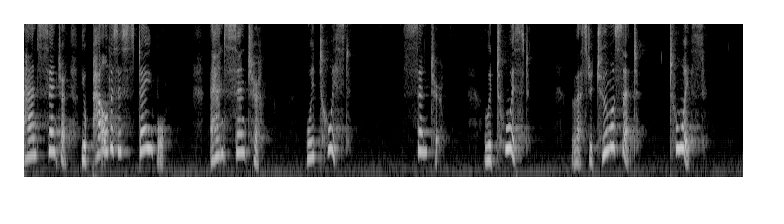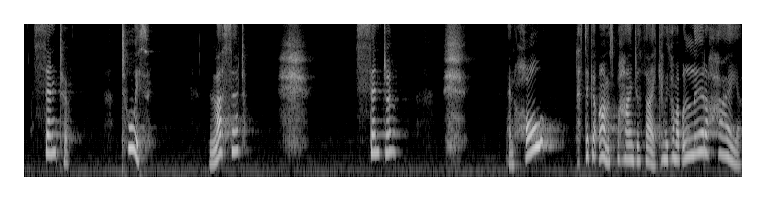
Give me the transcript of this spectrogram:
and center. Your pelvis is stable and center. We twist, center. We twist. Let's do two more set. Twist, center, twist. Last set. Center and hold. Let's take your arms behind your thigh. Can we come up a little higher?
